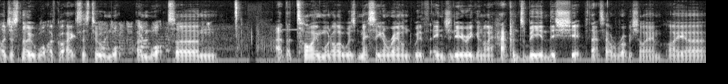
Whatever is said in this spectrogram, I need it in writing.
I just know what I've got access to and what and what. Um, at the time when I was messing around with engineering and I happened to be in this ship, that's how rubbish I am. I uh,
